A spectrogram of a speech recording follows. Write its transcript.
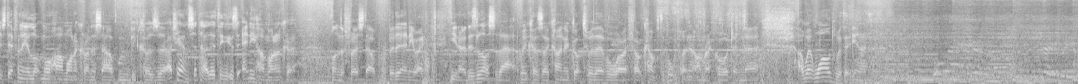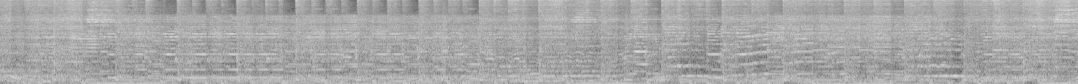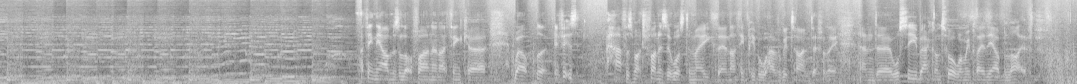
There's definitely a lot more harmonica on this album because uh, actually I haven't said that. I don't think there's any harmonica on the first album. But anyway, you know, there's lots of that because I kind of got to a level where I felt comfortable putting it on record, and uh, I went wild with it. You know. Think the album's a lot of fun, and I think, uh, well, look, if it was half as much fun as it was to make, then I think people will have a good time, definitely. And uh, we'll see you back on tour when we play the album live.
